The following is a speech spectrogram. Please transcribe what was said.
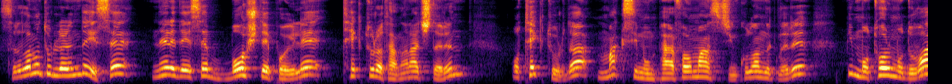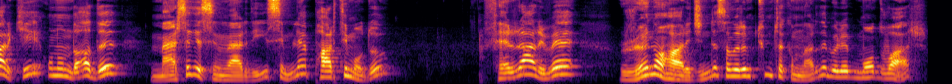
Sıralama turlarında ise neredeyse boş depo ile tek tur atan araçların o tek turda maksimum performans için kullandıkları bir motor modu var ki onun da adı Mercedes'in verdiği isimle parti modu. Ferrari ve Renault haricinde sanırım tüm takımlarda böyle bir mod var.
